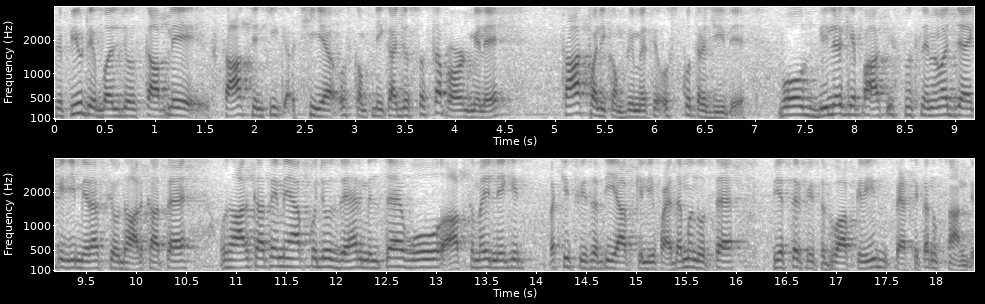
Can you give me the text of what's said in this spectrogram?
रिप्यूटेबल जो काबिल साख जिनकी अच्छी है, उस कंपनी का जो सस्ता प्रोडक्ट मिले साख वाली कंपनी में से उसको तरजीह दे। वो डीलर के पास इस मसले में मत जाए कि जी मेरा से उधार खाता है। उधार खाते में आपको जो जहर मिलता है, वो आप समझ लें कि पच्चीस फ़ीसद ही आपके लिए फ़ायदा मंद होता है, पचहत्तर फ़ीसद वो आपके लिए पैसे का नुकसान दे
